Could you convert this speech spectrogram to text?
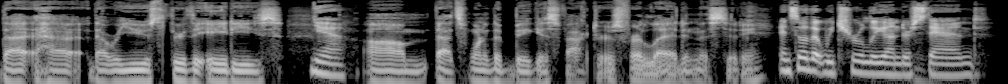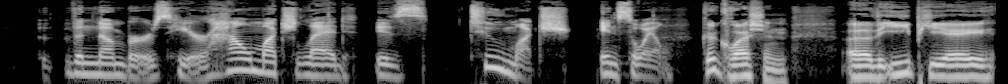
that ha- that were used through the 80s. Yeah, um, that's one of the biggest factors for lead in this city. And so that we truly understand the numbers here, how much lead is too much in soil? Good question. Uh, the EPA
